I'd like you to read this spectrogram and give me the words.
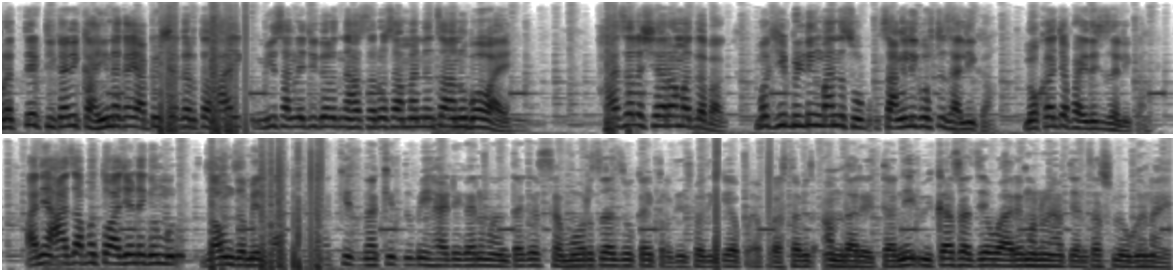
प्रत्येक ठिकाणी काही ना काही अपेक्षा करतं. हा एक मी सांगण्याची गरज नाही हा सर्वसामान्यांचा अनुभव आहे. हा झाला शहरामधला भाग. मग ही बिल्डिंग बांधणं सोप चांगली गोष्ट झाली का? लोकांच्या फायद्याची झाली का? आणि आज आपण तो अजेंडा घेऊन जाऊन जमेल का? नक्कीच नक्कीच. तुम्ही ह्या ठिकाणी म्हणता की समोरचा जो काही प्रतिस्पर्धी किंवा प- प्रस्तावित आमदार आहे त्यांनी विकासाचे वारे म्हणून हा त्यांचा स्लोगन आहे.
